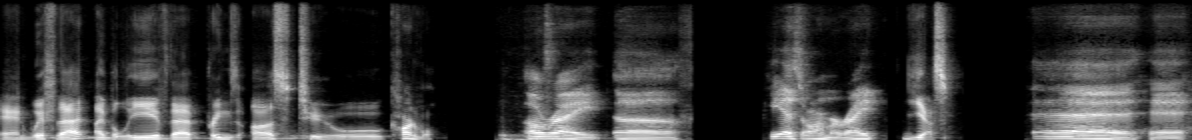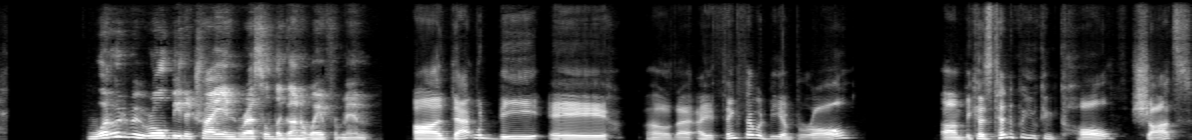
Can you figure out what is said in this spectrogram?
and with that, I believe that brings us to Carnival. All right. Uh, he has armor, right? Yes. Uh, eh. What would we roll be to try and wrestle the gun away from him? Uh, that would be a oh that I think that would be a brawl. Um, because technically you can call shots.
